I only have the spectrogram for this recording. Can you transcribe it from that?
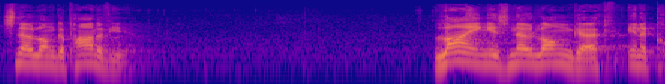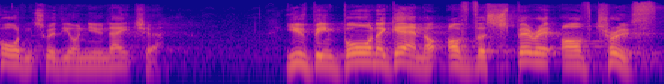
It's no longer part of you. Lying is no longer in accordance with your new nature. You've been born again of the Spirit of truth.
